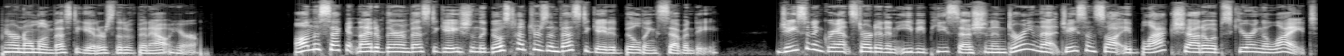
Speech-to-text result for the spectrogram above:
paranormal investigators that have been out here. On the second night of their investigation, the ghost hunters investigated Building 70. Jason and Grant started an EVP session, and during that, Jason saw a black shadow obscuring a light,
